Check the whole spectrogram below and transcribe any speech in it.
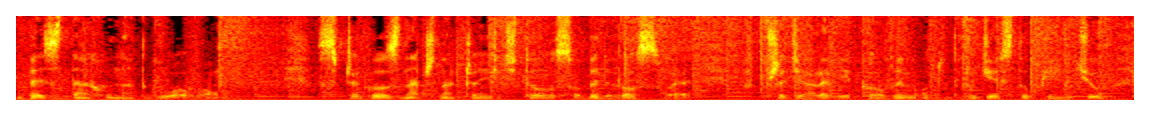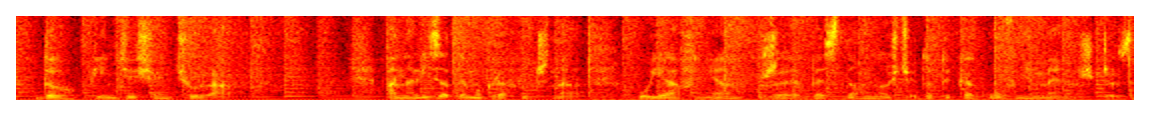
bez dachu nad głową, z czego znaczna część to osoby dorosłe w przedziale wiekowym od 25 do 50 lat. Analiza demograficzna ujawnia, że bezdomność dotyka głównie mężczyzn,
